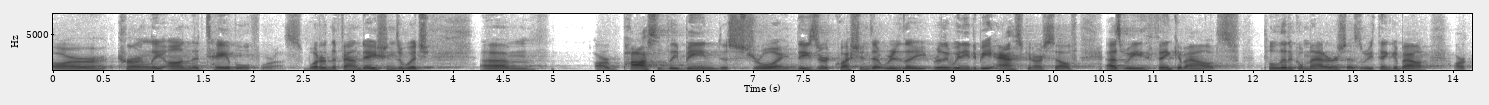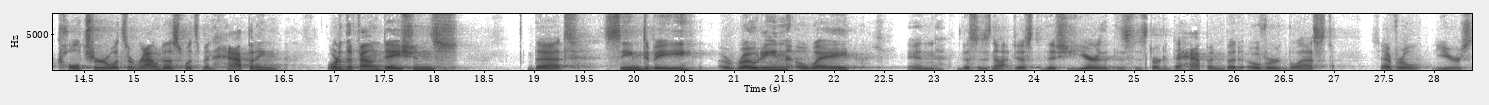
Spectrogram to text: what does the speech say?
are currently on the table for us? What are the foundations of which um, are possibly being destroyed? These are questions that really, really we need to be asking ourselves as we think about political matters, as we think about our culture, what's around us, what's been happening. What are the foundations that seem to be eroding away? And this is not just this year that this has started to happen, but over the last several years,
